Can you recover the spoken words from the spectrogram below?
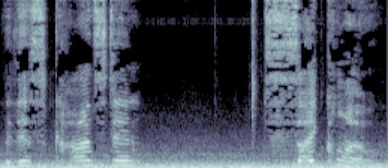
this constant cyclone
